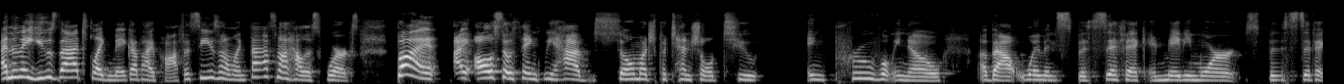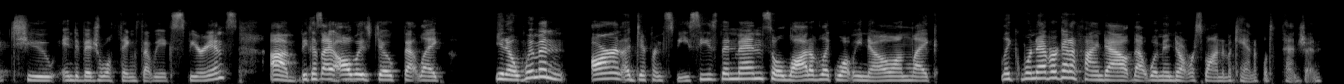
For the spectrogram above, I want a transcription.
And then they use that to like make up hypotheses, and I'm like, that's not how this works. But I also think we have so much potential to improve what we know about women specific and maybe more specific to individual things that we experience um, because i mm-hmm. always joke that like you know women aren't a different species than men so a lot of like what we know on like like we're never going to find out that women don't respond to mechanical tension.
